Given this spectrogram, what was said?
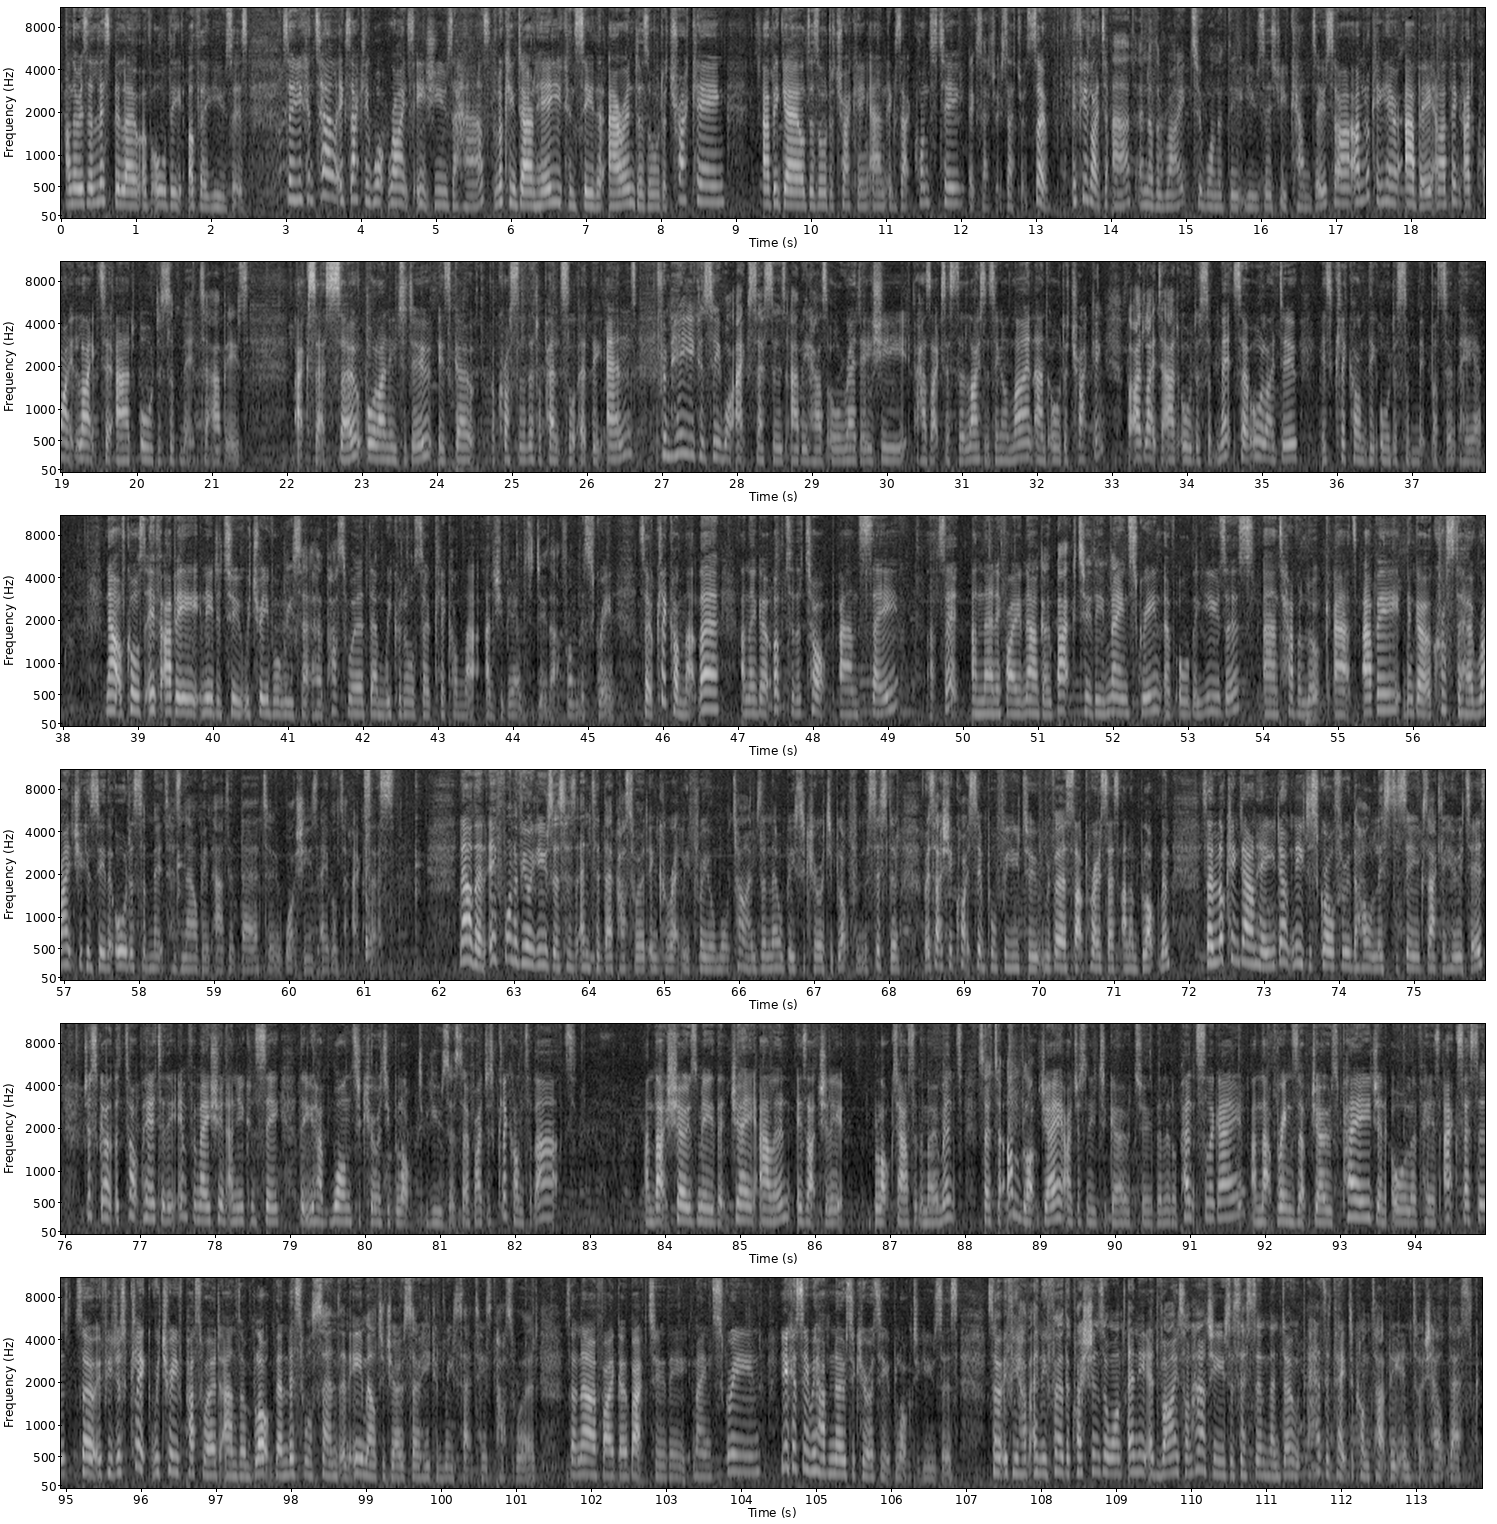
and there is a list below of all the other users. So you can tell exactly what rights each user has. Looking down here, you can see that Aaron does order tracking, Abigail does order tracking and exact quantity, etc, etc. So if you'd like to add another right to one of the users, you can do. So I'm looking here at Abby and I think I'd quite like to add order submit to Abby's access. So all I need to do is go across the little pencil at the end. From here you can see what accesses Abby has already. She has access to licensing online and order tracking, but I'd like to add order submit. So all I do is click on the order submit button here. Now, of course, if Abby needed to retrieve or reset her password, then we could also click on that and she'd be able to do that from this screen. So click on that there and then go up to the top and save. That's it. And then if I now go back to the main screen of all the users and have a look at Abby and go across to her right, you can see the order submit has now been added there to what she's able to access. Now then, if one of your users has entered their password incorrectly three or more times, then there will be security blocked from the system. But it's actually quite simple for you to reverse that process and unblock them. So looking down here, you don't need to scroll through the whole list to see exactly who it is. Just go at the top here to the information and you can see that you have one security blocked user. So if I just click onto that, and that shows me that Jay Allen is actually blocked out at the moment. So to unblock Jay, I just need to go to the little pencil again, and that brings up Joe's page and all of his accesses. So if you just click retrieve password and unblock, then this will send an email to Joe so he can reset his password. So now if I go back to the main screen, you can see we have no security blocked users. So if you have any further questions or want any advice on how to use the system, then don't hesitate to contact the InTouch help desk.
